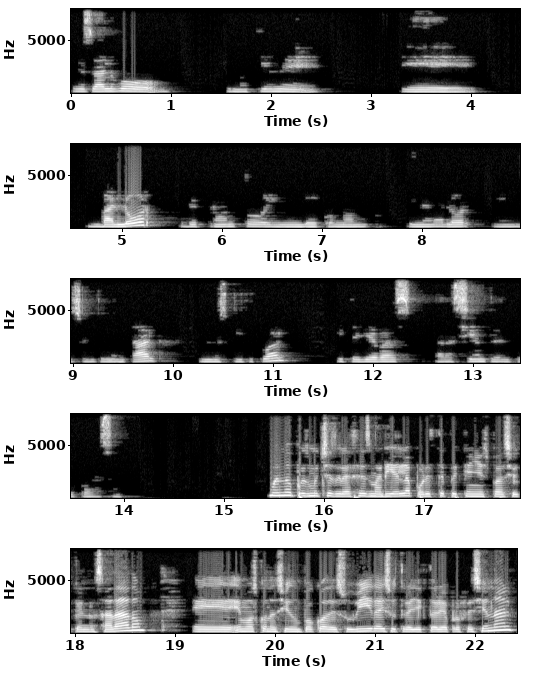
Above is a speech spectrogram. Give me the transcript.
es algo que no tiene eh, valor de pronto en lo económico, tiene valor en lo sentimental, en lo espiritual y te llevas para siempre en tu corazón. Bueno, pues muchas gracias Mariela por este pequeño espacio que nos ha dado. Eh, hemos conocido un poco de su vida y su trayectoria profesional.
